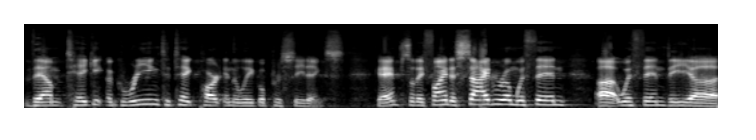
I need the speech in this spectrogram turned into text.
them taking agreeing to take part in the legal proceedings. Okay, so they find a side room within, uh, within the, uh,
